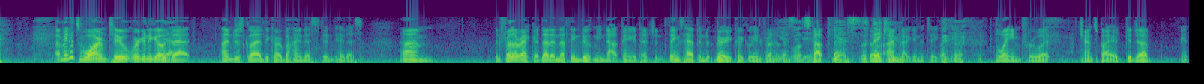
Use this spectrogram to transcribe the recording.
I mean, it's warm too. We're gonna go with Yeah. that. I'm just glad the car behind us didn't hit us. Um, and for the record, that had nothing to do with me not paying attention. Things happened very quickly in front of Yes, us. it It did. stopped fast. Yes. Well, so thank I'm you. not going to take any blame for what transpired. Good job at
